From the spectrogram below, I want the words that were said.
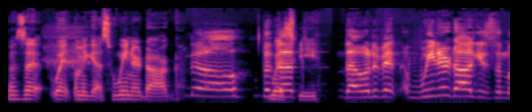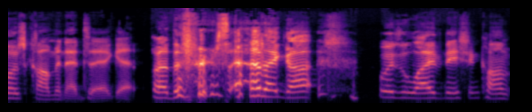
Was it? Wait, let me guess. Wiener dog No, but that whiskey. that would have been Wiener Dog is the most common ad I get. Uh, the first ad I got was Live Nation con-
